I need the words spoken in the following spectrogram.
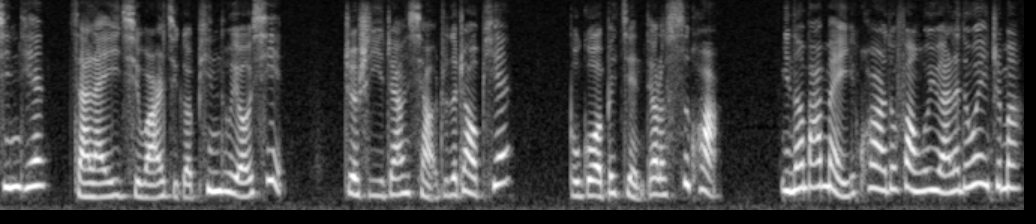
今天咱来一起玩几个拼图游戏。这是一张小猪的照片，不过被剪掉了四块。你能把每一块都放回原来的位置吗？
